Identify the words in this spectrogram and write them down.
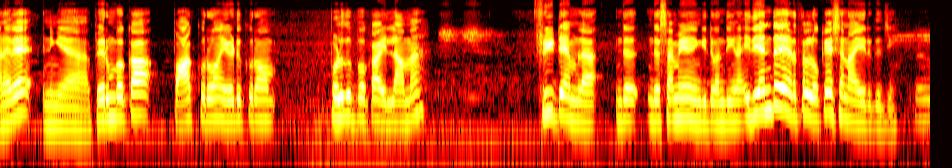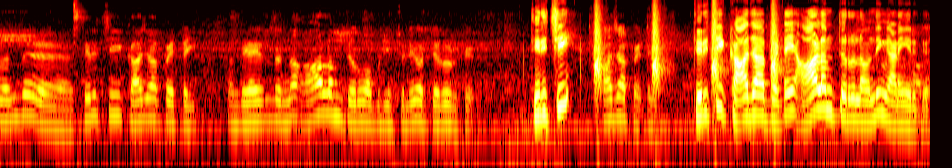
எனவே நீங்கள் பெரும்போக்காக பார்க்குறோம் எடுக்கிறோம் பொழுதுபோக்காக இல்லாமல் ஃப்ரீ டைமில் இந்த இந்த சமயம் இங்கிட்டு வந்தீங்கன்னா இது எந்த இடத்துல லொக்கேஷன் ஆகிருக்கு ஜி? இது வந்து திருச்சி காஜாப்பேட்டை. அந்த இடத்துல இருந்தால் ஆலம் தெரு அப்படின்னு சொல்லி ஒரு தெரு இருக்குது திருச்சி? காஜாப்பேட்டை. திருச்சி காஜாப்பேட்டை ஆலம் தெருவில் வந்து இங்கே அடங்கியிருக்கு.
